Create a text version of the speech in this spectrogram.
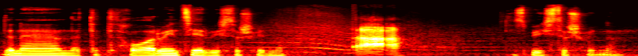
de nem, de tehát 30 ér biztos, hogy nem. Á, Az biztos, hogy nem.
